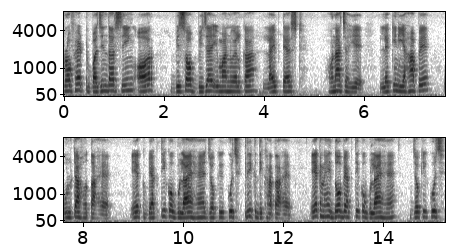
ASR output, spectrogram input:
प्रोफेट बजिंदर सिंह और बिशप विजय इमानुएल का लाइव टेस्ट होना चाहिए, लेकिन यहाँ पे उल्टा होता है। एक व्यक्ति को बुलाए हैं जो कि कुछ ट्रिक दिखाता है। एक नहीं, दो व्यक्ति को बुलाए हैं जो कि कुछ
